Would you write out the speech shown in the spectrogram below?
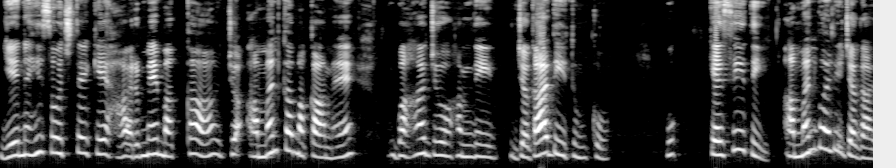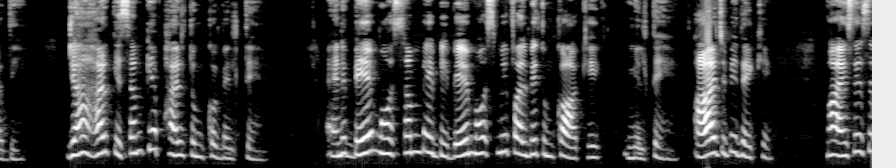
یہ نہیں سوچتے کہ ہر میں مکہ جو امن کا مقام ہے وہاں جو ہم نے جگہ دی تم کو، وہ کیسی دی؟ امن والی جگہ دی، جہاں ہر قسم کے پھل تم کو ملتے ہیں۔ یعنی بے موسم میں بھی، بے موسمی پھل بھی تم کو آ کے ملتے ہیں۔ آج بھی دیکھیں، وہاں ایسے ایسے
